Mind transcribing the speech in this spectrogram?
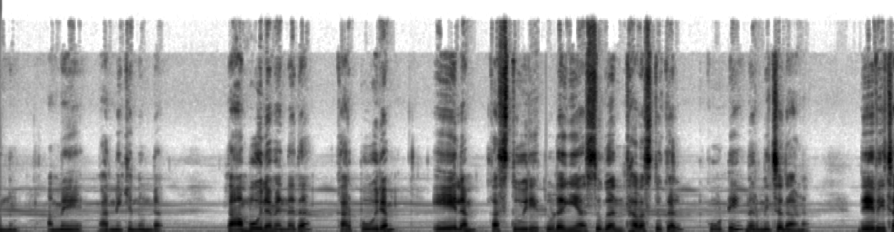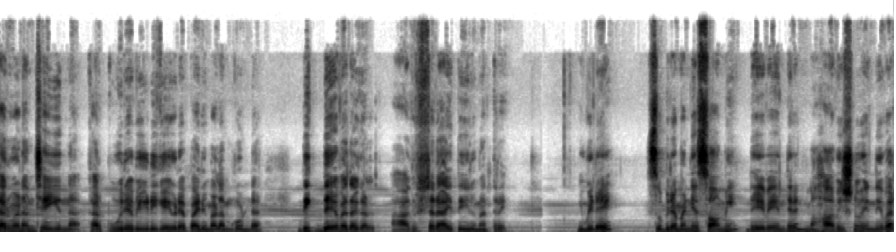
എന്നും അമ്മയെ വർണിക്കുന്നുണ്ട്. താമ്പൂലം എന്നത് കർപ്പൂരം ഏലം കസ്തൂരി തുടങ്ങിയ സുഗന്ധ വസ്തുക്കൾ കൂട്ടി നിർമ്മിച്ചതാണ്. ദേവി ചർവണം ചെയ്യുന്ന കർപ്പൂര വീടികയുടെ പരിമളം കൊണ്ട് ദിഗ്ദേവതകൾ ആകൃഷ്ടരായി തീരുമത്രേ ഇവിടെ സുബ്രഹ്മണ്യസ്വാമി ദേവേന്ദ്രൻ മഹാവിഷ്ണു എന്നിവർ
